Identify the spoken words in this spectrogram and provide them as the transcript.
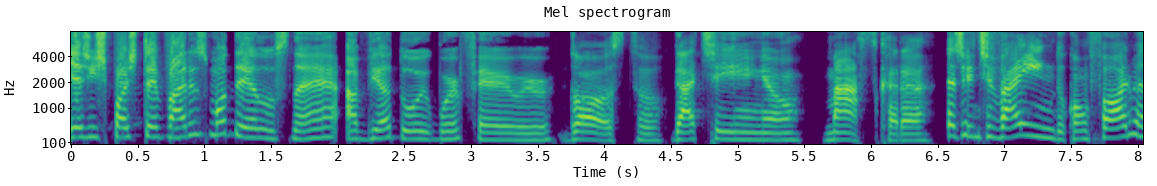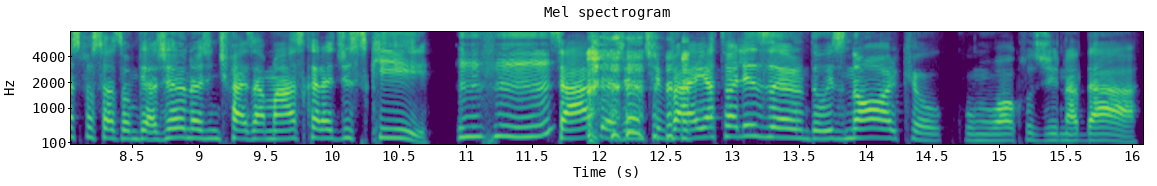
E a gente pode ter vários modelos, né? Aviador, Warfarer. Gosto. Gatinho, máscara. A gente vai indo. Conforme as pessoas vão viajando, a gente faz a máscara de esqui. Uhum. Sabe? A gente vai atualizando o snorkel com o óculos de nadar,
